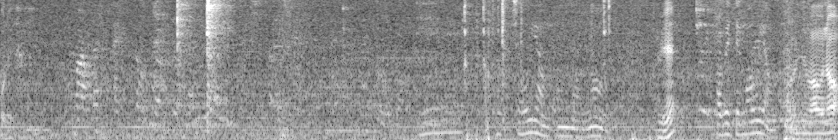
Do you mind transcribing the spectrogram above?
これ取っちゃうやんこんなんなえ食べてまうやんこれでも合うな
